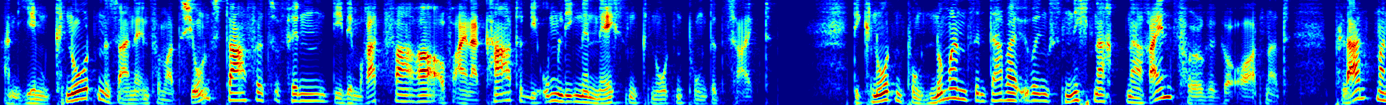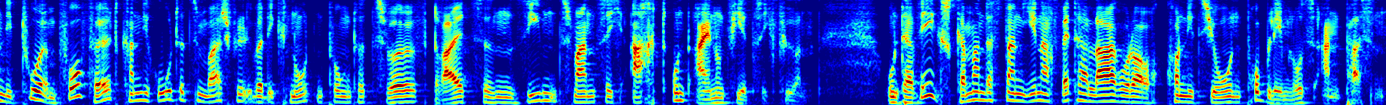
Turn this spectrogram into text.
An jedem Knoten ist eine Informationstafel zu finden, die dem Radfahrer auf einer Karte die umliegenden nächsten Knotenpunkte zeigt. Die Knotenpunktnummern sind dabei übrigens nicht nach einer Reihenfolge geordnet. Plant man die Tour im Vorfeld, kann die Route zum Beispiel über die Knotenpunkte 12, 13, 27, 8 und 41 führen. Unterwegs kann man das dann je nach Wetterlage oder auch Kondition problemlos anpassen.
